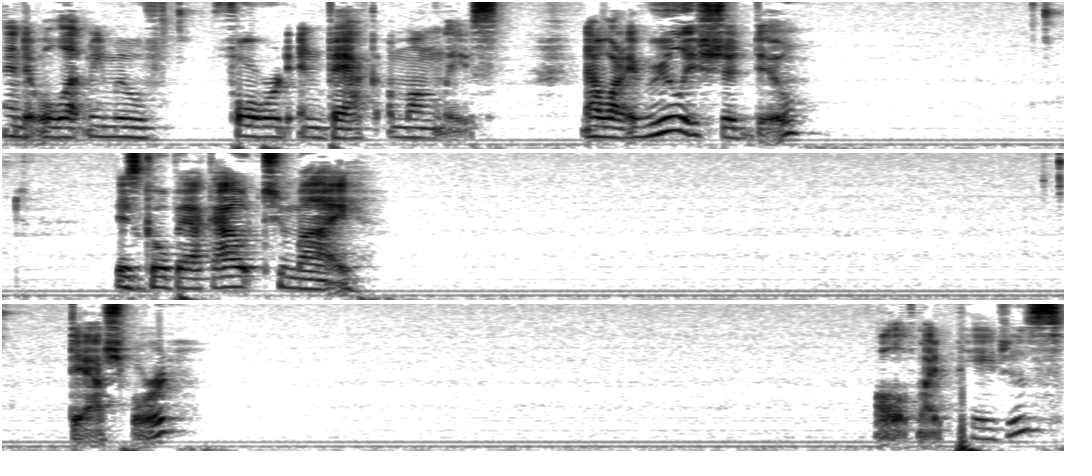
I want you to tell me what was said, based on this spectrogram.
And it will let me move forward and back among these. Now what I really should do is go back out to my dashboard all of my pages.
